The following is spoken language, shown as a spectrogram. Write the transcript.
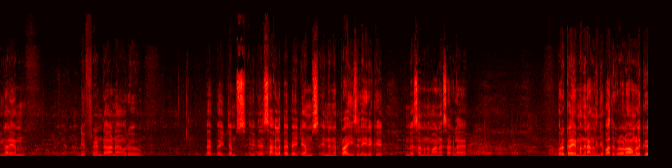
இங்காலயம் டிஃப்ரெண்ட்டான ஒரு பேப் ஐட்டம்ஸ் இருக்கிற சகல பேப் ஐட்டம்ஸ் என்னென்ன ப்ரைஸில் இருக்குது என்பது சம்மந்தமான சகல பொருட்களையும் வந்து நாங்கள் இங்கே பார்த்துக்கொள்ளணும் அவங்களுக்கு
